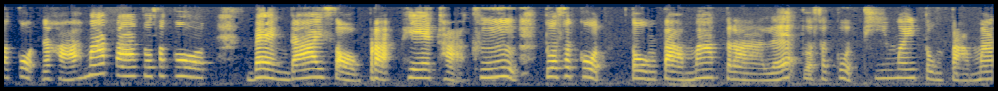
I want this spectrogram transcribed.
สะกดนะคะ มาตราตัวสะกด แบ่งได้ 2 ประเภทค่ะ คือตัวสะกดตรงตามมาตราและตัวสะกดที่ไม่ตรงตามมา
